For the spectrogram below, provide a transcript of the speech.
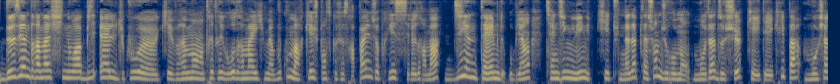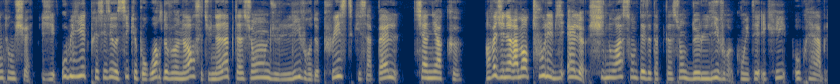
Deuxième drama chinois, BL, du coup, euh, qui est vraiment un très très gros drama et qui m'a beaucoup marqué, je pense que ce sera pas une surprise, c'est le drama The Untamed ou bien Changing Ling, qui est une adaptation du roman Moda Zoshe, qui a été écrit par Mo Shang Tongxue. J'ai oublié de préciser aussi que pour World of Honor, c'est une adaptation du livre de Priest qui s'appelle Tianyake. En fait, généralement, tous les BL chinois sont des adaptations de livres qui ont été écrits au préalable.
